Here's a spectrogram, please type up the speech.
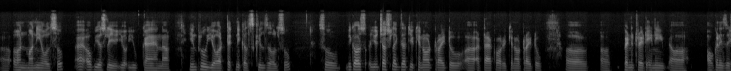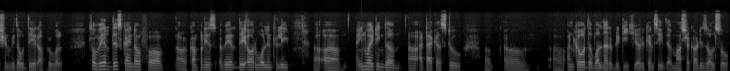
uh, earn money also obviously you, you can improve your technical skills also so because you just like that you cannot try to uh, attack or you cannot try to uh, uh, penetrate any uh, organization without their approval. So where this kind of uh, companies where they are voluntarily inviting the attackers to uncover the vulnerability. Here you can see the mastercard is also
